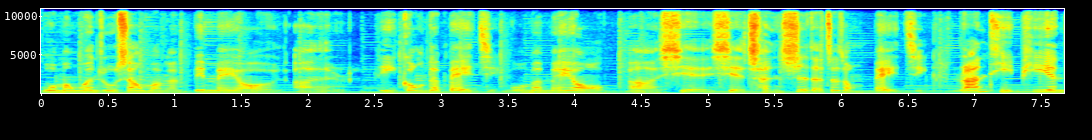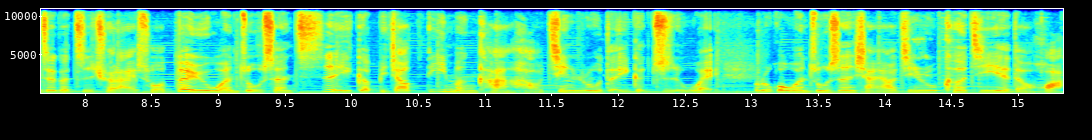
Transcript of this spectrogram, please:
我们文组生，我们并没有呃理工的背景，我们没有呃写写程式的这种背景。软体批验这个职缺来说，对于文组生是一个比较低门槛、好进入的一个职位。如果文组生想要进入科技业的话，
